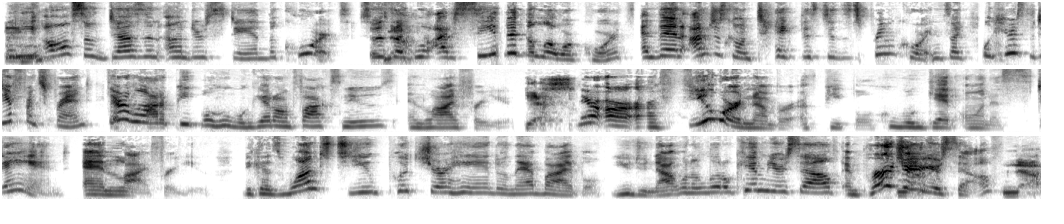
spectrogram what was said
But he mm-hmm. also doesn't understand the courts. So it's No. like, well, I've seen seated the lower courts, and then I'm just going to take this to the Supreme Court. And it's like, well, here's the difference, friend. There are a lot of people who will get on Fox News and lie for you. Yes. There are a fewer number of people who will get on a stand and lie for you. Because once you put your hand on that Bible, you do not want to Lil' Kim yourself and perjure No. yourself. No.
